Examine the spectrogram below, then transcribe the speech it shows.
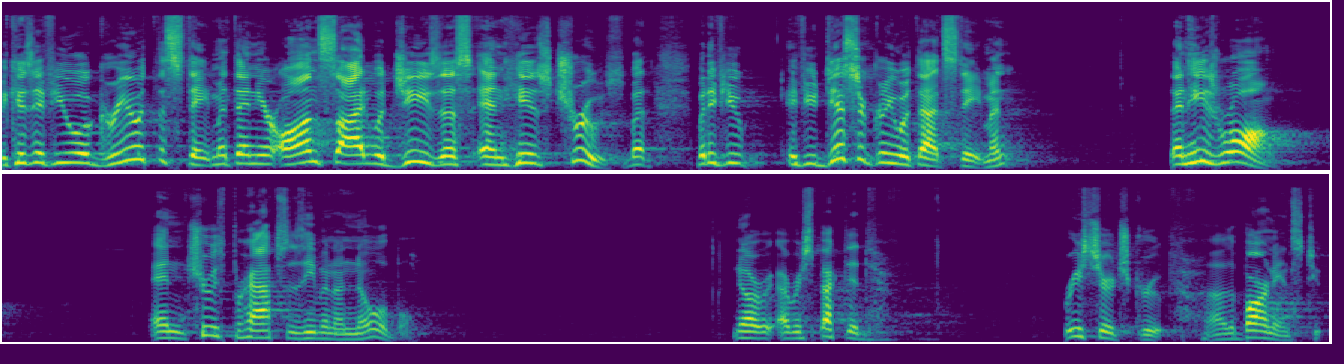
Because if you agree with the statement, then you're on side with Jesus and his truth. But, but if, you, if you disagree with that statement, then he's wrong. And truth perhaps is even unknowable. You know, a respected research group, uh, the Barna Institute,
